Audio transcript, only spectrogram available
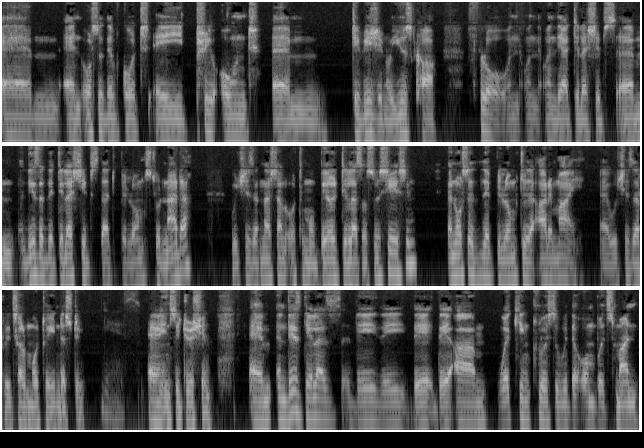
um, and also they've got a pre-owned um, division or used car floor on on, on their dealerships. Um, these are the dealerships that belongs to NADA, which is the National Automobile Dealers Association, and also they belong to the RMI, uh, which is a retail motor industry Yes. uh, institution. Um, and these dealers, they they they they are working closely with the ombudsman.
